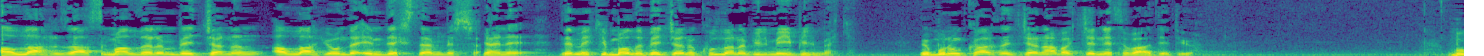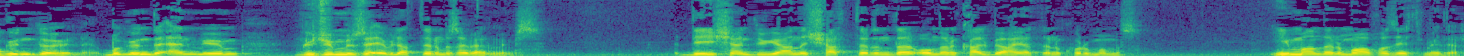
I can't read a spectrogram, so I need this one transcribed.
Allah rızası, malların ve canın Allah yolunda endekslenmesi. Yani demek ki malı ve canı kullanabilmeyi bilmek. Ve bunun karşısında Cenab-ı Hak cenneti vaat ediyor. Bugün de öyle. Bugün de en mühim gücümüzü evlatlarımıza vermemiz. Değişen dünyanın şartlarında onların kalbi hayatlarını korumamız. İmanlarını muhafaza etmeleri.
